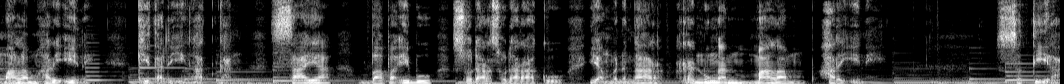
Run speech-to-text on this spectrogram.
malam hari ini kita diingatkan, saya, bapak ibu, saudara-saudaraku yang mendengar renungan malam hari ini. Setia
